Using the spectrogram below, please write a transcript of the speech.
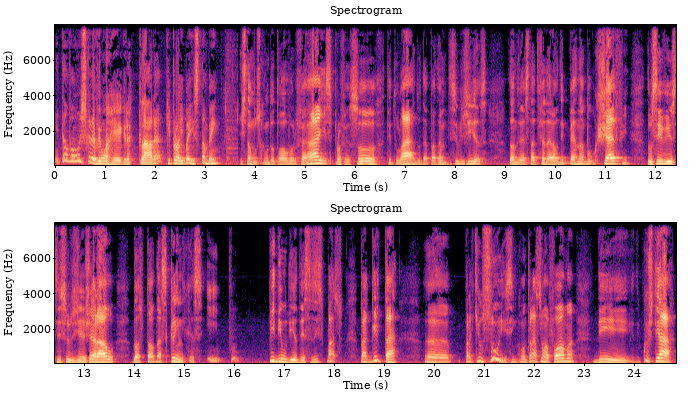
Então vamos escrever uma regra clara que proíba isso também. Estamos com o Dr. Álvaro Ferraz, professor titular do Departamento de Cirurgias da Universidade Federal de Pernambuco, chefe do Serviço de Cirurgia Geral do Hospital das Clínicas. E pedi um dia desses espaços para gritar uh, para que o SUS encontrasse uma forma de custear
